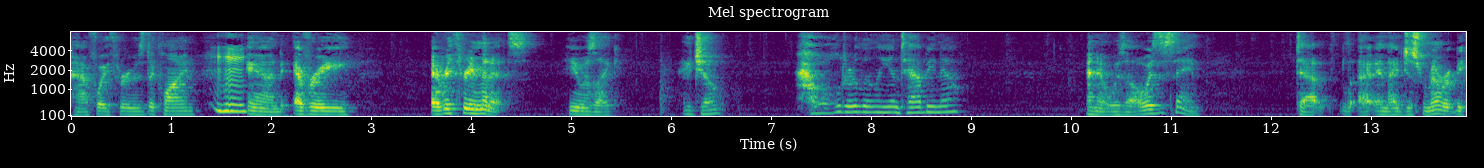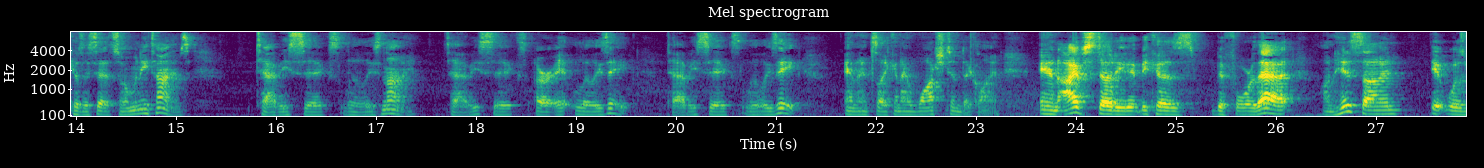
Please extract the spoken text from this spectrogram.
halfway through his decline, and every every three minutes he was like, "Hey Joe, how old are Lily and Tabby now?" And it was always the same. Tab, uh, and I just remember it because I said it so many times. Tabby's six, Lily's nine. Tabby's six, or eight, Lily's eight. Tabby six, Lily's eight. And it's like, and I watched him decline. And I've studied it because before that, on his side, it was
